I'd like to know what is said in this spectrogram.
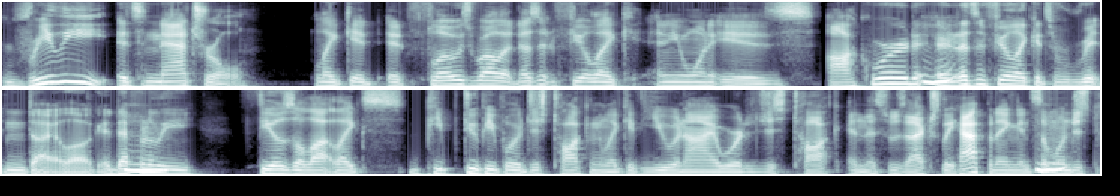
really, it's natural. Like it, it flows well. It doesn't feel like anyone is awkward and mm-hmm. it doesn't feel like it's written dialogue. It mm-hmm. definitely feels a lot like peop two people are just talking like if you and I were to just talk and this was actually happening and someone mm-hmm. just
